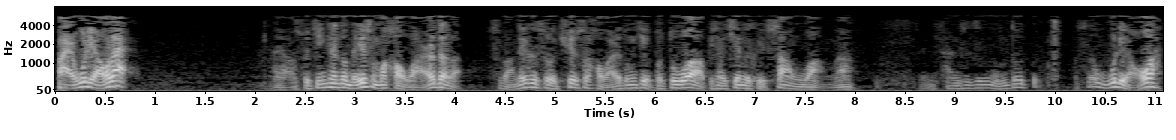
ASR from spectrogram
百无聊赖。哎呀，说今天都没什么好玩的了，是吧？那个时候确实好玩的东西也不多啊，不像现在可以上网了。你看，这这我们都是无聊啊，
